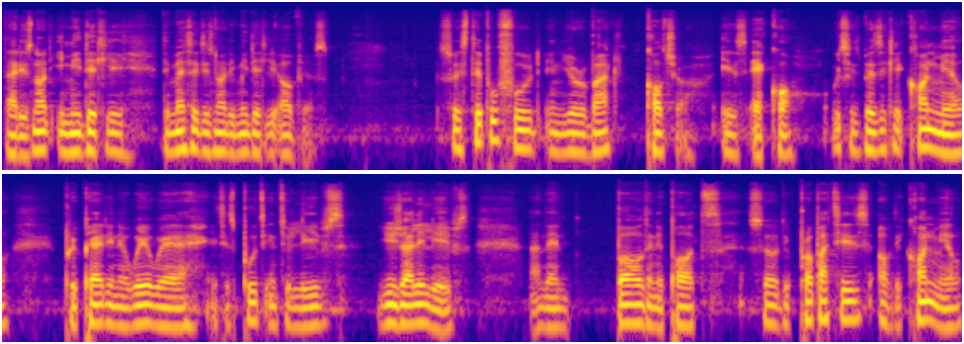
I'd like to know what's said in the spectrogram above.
that is not immediately, the message is not immediately obvious. So a staple food in Yoruba culture is eko, which is basically cornmeal prepared in a way where it is put into leaves, usually leaves, and then boiled in a pot. So the properties of the cornmeal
